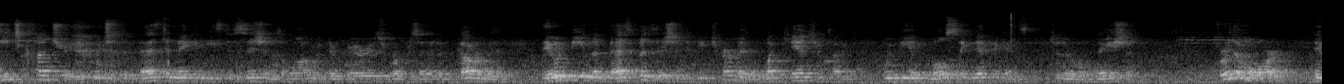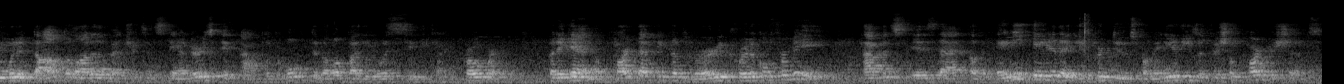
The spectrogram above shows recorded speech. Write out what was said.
each country, which is the best in making these decisions along with their various representative government, they would be in the best position to determine what cancer type would be of most significance to their own nation. Furthermore, they would adopt a lot of the metrics and standards, if applicable, developed by the US CP program. But again, the part that becomes very critical for me happens is that of any data that you produce from any of these official partnerships,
